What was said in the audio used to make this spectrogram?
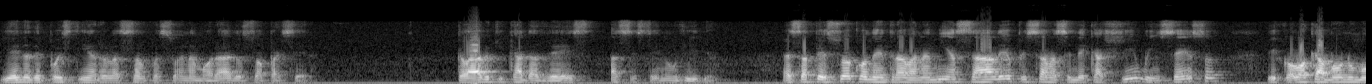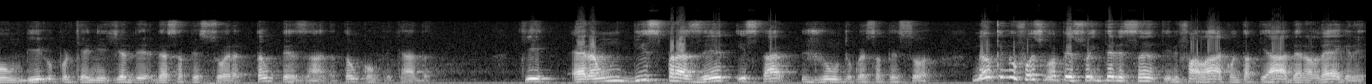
e ainda depois tinha relação com a sua namorada ou sua parceira. Claro que cada vez assistindo um vídeo. Essa pessoa, quando entrava na minha sala, eu precisava acender cachimbo, incenso e colocar a mão no meu umbigo, porque a energia de, dessa pessoa era tão pesada, tão complicada, que era um desprazer estar junto com essa pessoa. Não que não fosse uma pessoa interessante, ele falar, contar piada, era alegre,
